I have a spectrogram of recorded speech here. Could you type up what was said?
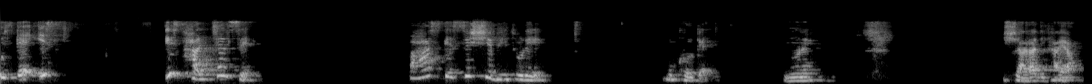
उसके इस इस हलचल से पास के शिष्य भी थोड़े मुखर गए। उन्होंने इशारा दिखाया।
